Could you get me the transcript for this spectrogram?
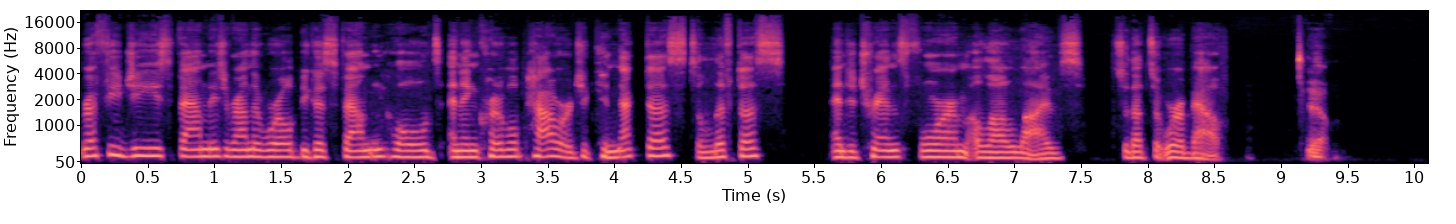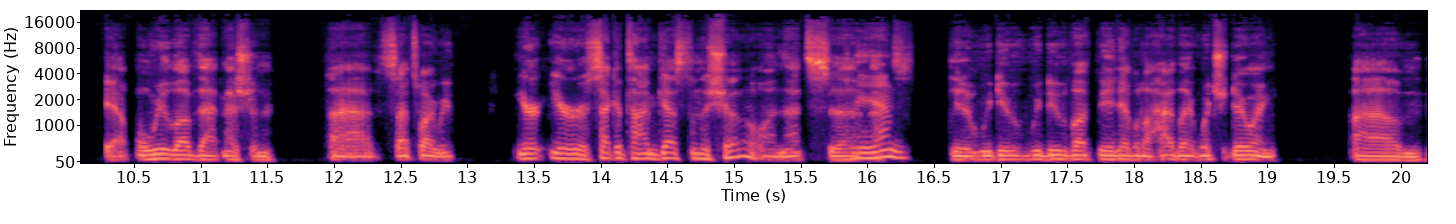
refugees, families around the world because family holds an incredible power to connect us, to lift us, and to transform a lot of lives. So that's what we're about. Yeah. Well, we love that mission. Uh, so that's why we, you're, you're a second time guest on the show. And that's, uh, I that's you know, we do, we do love being able to highlight what you're doing. Um,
